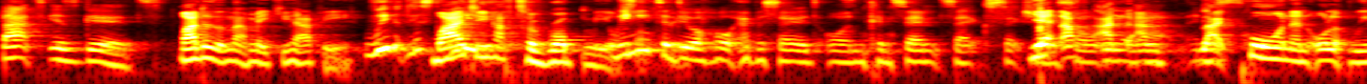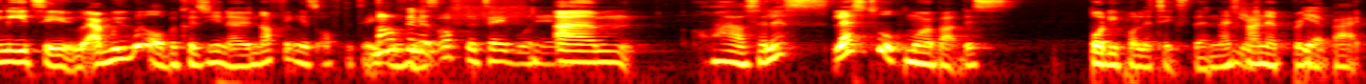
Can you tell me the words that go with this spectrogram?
That is good. Why doesn't that make you happy? We, listen, Why we- do you have to rob me? Of We need to do a whole episode on consent, sex, sexual Yeah, assault, and, and that. like porn and all of we need to, and we will because you know nothing is off the table. nothing here. is off the table here. Um, wow. So let's let's talk more about this body politics. Then let's Yeah, kind of bring yeah. it back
